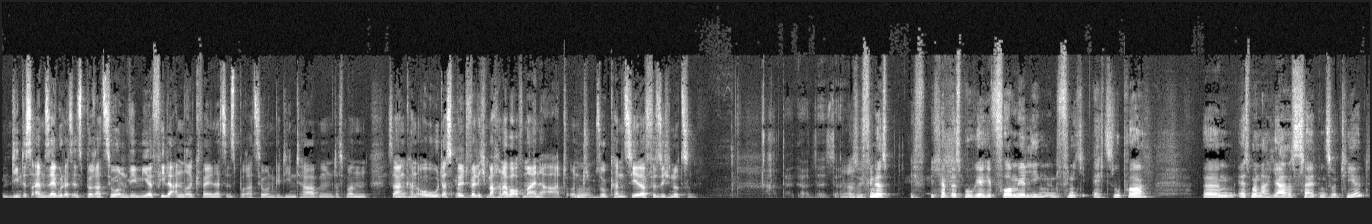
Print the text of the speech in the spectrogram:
dient es einem sehr gut als Inspiration, wie mir viele andere Quellen als Inspiration gedient haben, dass man sagen kann, oh, das Bild will ich machen, aber auf meine Art. Und so kann es jeder für sich nutzen. Also ich finde das, ich, ich habe das Buch ja hier vor mir liegen und finde ich echt super. Ähm, erstmal nach Jahreszeiten sortiert,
